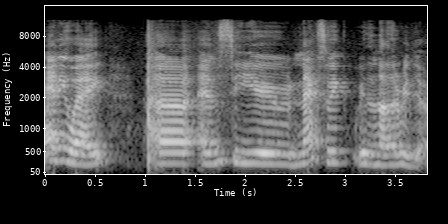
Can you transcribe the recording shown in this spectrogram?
anyway. Uh, and see you next week with another video.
